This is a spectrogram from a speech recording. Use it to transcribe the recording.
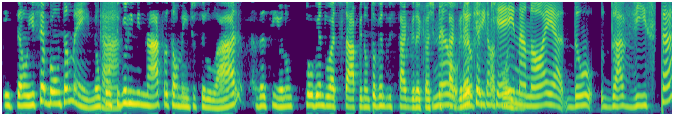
Então, isso é bom também. Não Tá. consigo eliminar totalmente o celular. Mas assim, eu não tô vendo o WhatsApp, não tô vendo o Instagram, que eu acho que o Não, Instagram eu que é aquela fiquei coisa. na noia do, da vista,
